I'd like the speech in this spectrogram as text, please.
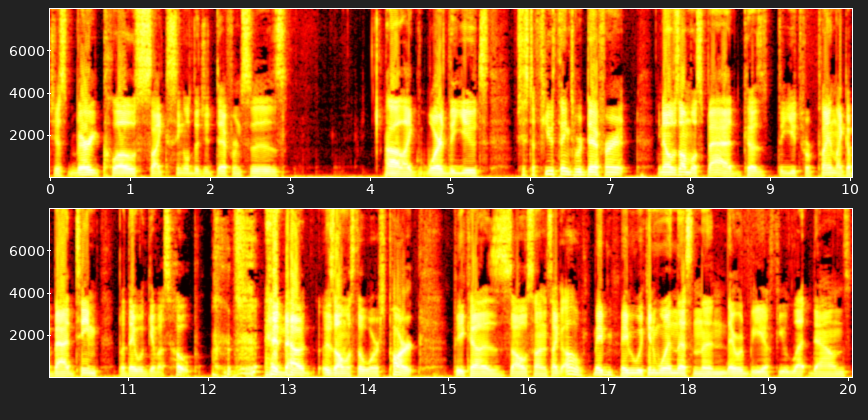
Just very close, like single-digit differences. Uh, like where the Utes, just a few things were different. You know, it was almost bad because the Utes were playing like a bad team, but they would give us hope. and that is almost the worst part because all of a sudden it's like, oh, maybe maybe we can win this, and then there would be a few letdowns.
